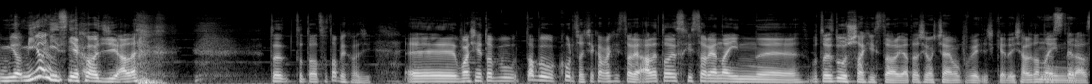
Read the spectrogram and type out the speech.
mi, o- mi o nic nie chodzi, ale to, to, to o co tobie chodzi. Yy, właśnie to był, to był, kurczę, ciekawa historia, ale to jest historia na inny, bo to jest dłuższa historia, też ją chciałem opowiedzieć kiedyś, ale to na inny raz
